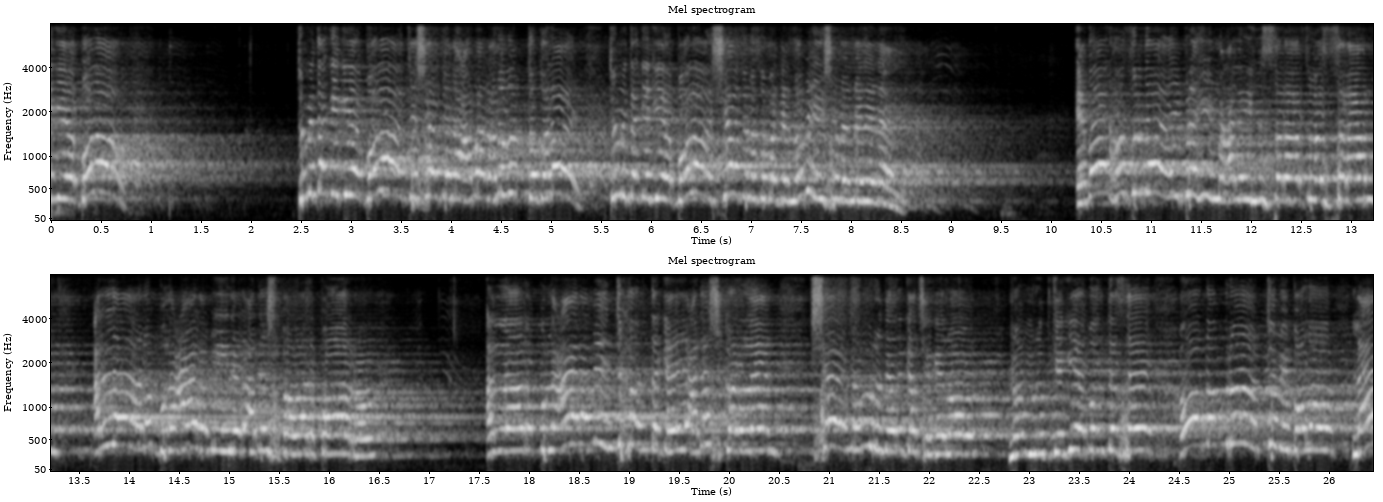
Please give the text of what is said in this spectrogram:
তাকে গিয়ে বলো। তুমি তাকে গিয়ে বলো যে সে যেন আমার অনুগত্য করে। তুমি তাকে গিয়ে বলো সে যেন তোমাকে নবী হিসেবে মেনে নেয়। এবার ইব্রাহিম আল্লাহ রাব্বুল আলামিনের আদেশ পাওয়ার পর আল্লাহ রাব্বুল আলামিন যখন তাকে আদেশ করলেন, সে নমরুদের কাছে গেল। নমরুদকে গিয়ে বলতেছে, ও নমরুদ, তুমি বলো, লা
